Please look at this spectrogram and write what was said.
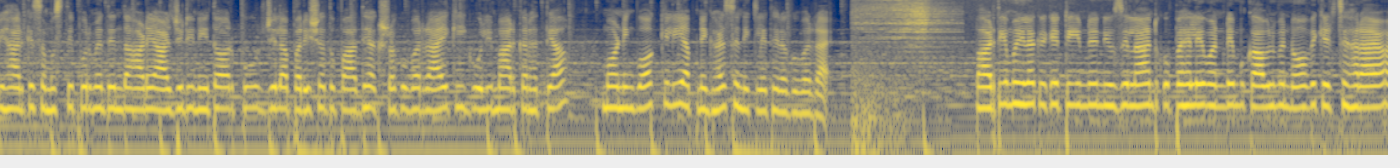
बिहार के समस्तीपुर में दिन दहाड़े आरजेडी नेता और पूर्व जिला परिषद उपाध्यक्ष रघुवर राय की गोली मारकर हत्या। मॉर्निंग वॉक के लिए अपने घर से निकले थे रघुवर राय। भारतीय महिला क्रिकेट टीम ने न्यूजीलैंड को पहले वनडे मुकाबले में नौ विकेट से हराया।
